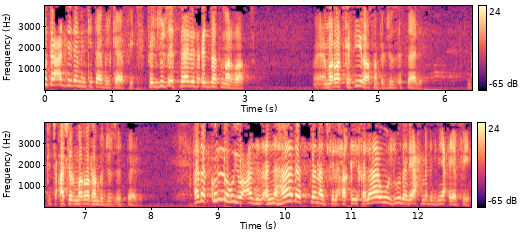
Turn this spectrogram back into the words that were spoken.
متعددة من كتاب الكافي في الجزء الثالث عدة مرات. مرات كثيرة أصلا في الجزء الثالث. يمكن عشر مرات هم في الجزء الثالث. هذا كله يعزز أن هذا السند في الحقيقة لا وجود لأحمد بن يحيى فيه.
